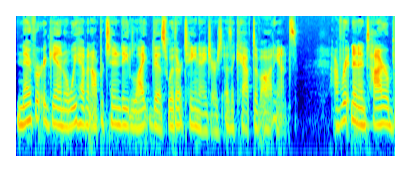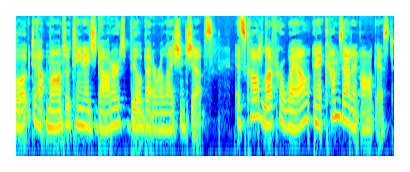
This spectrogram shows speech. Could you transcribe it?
Never again will we have an opportunity like this with our teenagers as a captive audience. I've written an entire book to help moms with teenage daughters build better relationships. It's called Love Her Well, and it comes out in August.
